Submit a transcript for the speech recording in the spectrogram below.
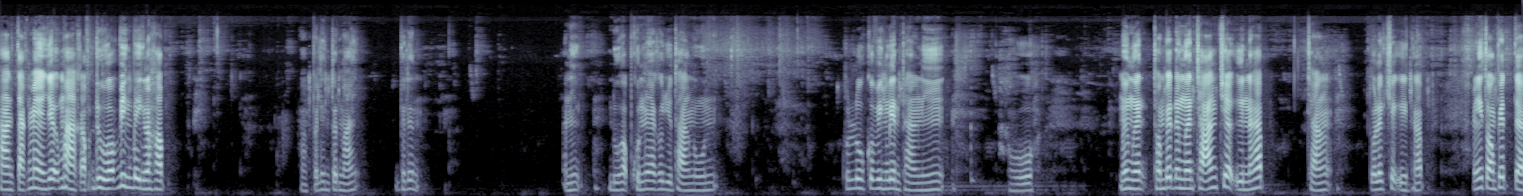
ห่างจากแม่เยอะมากครับ ดูว่าวิ่งไปอีกแล้วครับ ไปเล่นต้นไม้ ไปเล่น อันนี้ดูครับคุณแม่ก็อยู่ทางนู้น คุณลูกก็วิ่งเล่นทางนี้ โอ้โหไม่เหมือนทองเพชรไม่เหมือนช้างเชือกอื่นนะครับ ช้างตัวเล็กเชือกอื่นครับ อันนี้ทองเพชรจะ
